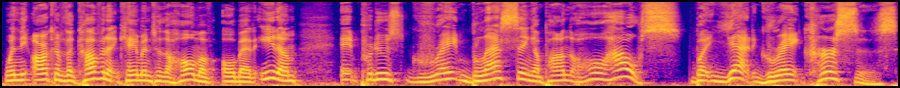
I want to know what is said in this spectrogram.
When the Ark of the Covenant came into the home of Obed Edom, it produced great blessing upon the whole house. But yet, great curses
